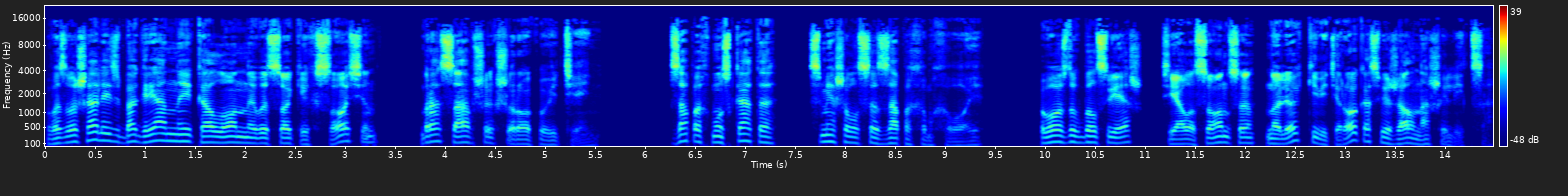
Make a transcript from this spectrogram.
возвышались багряные колонны высоких сосен, бросавших широкую тень. Запах муската смешивался с запахом хвои. Воздух был свеж, сияло солнце, но легкий ветерок освежал наши лица.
